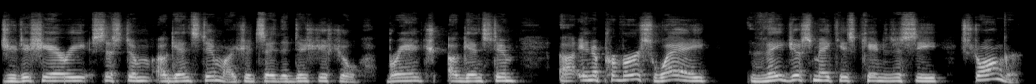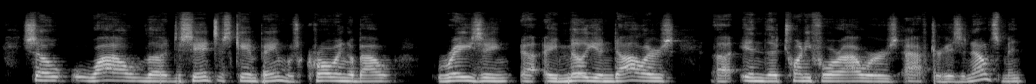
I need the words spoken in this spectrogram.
judiciary system against him, I should say the judicial branch against him. Uh, in a perverse way, they just make his candidacy stronger. So while the DeSantis campaign was crowing about raising uh, a million dollars uh, in the 24 hours after his announcement,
